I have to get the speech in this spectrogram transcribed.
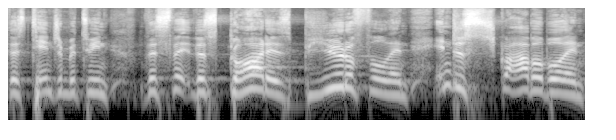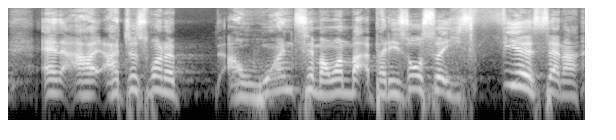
this tension between this, this God is beautiful and indescribable. And, and I, I just want to I want him, I want, my, but he's also, he's fierce and I,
